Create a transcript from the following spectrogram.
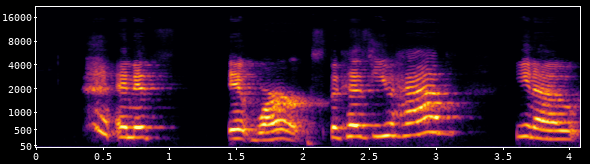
and it's, it works because you have, you know,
